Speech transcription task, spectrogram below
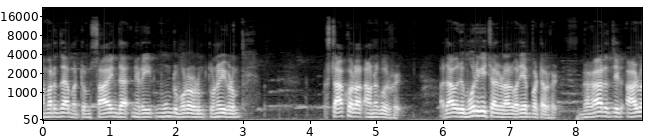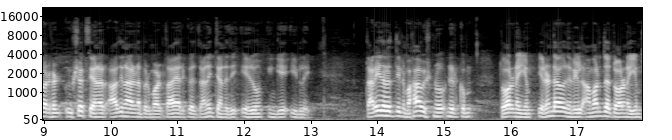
அமர்ந்த மற்றும் சாய்ந்த நிலையில் மூன்று முரர்களும் துணைவிகளும் ஸ்டாக்கோரால் அணுகுவர்கள். அதாவது மூலிகைச்சார்களால் வரையப்பட்டவர்கள். பிரகாரத்தில் ஆழ்வார்கள் விஷக்சேனர் ஆதிநாராயண பெருமாள் தாயாருக்கு தனிச்சனதி எதுவும் இங்கே இல்லை. தரைதளத்தில் மகாவிஷ்ணு நிற்கும் தோரணையும் இரண்டாவது நிலையில் அமர்ந்த தோரணையும்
